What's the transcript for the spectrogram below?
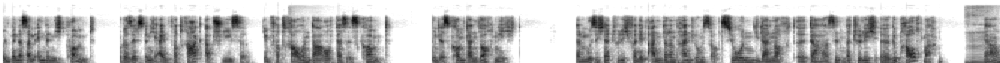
und wenn das am Ende nicht kommt, oder selbst wenn ich einen Vertrag abschließe, im Vertrauen darauf, dass es kommt, und es kommt dann doch nicht, dann muss ich natürlich von den anderen Handlungsoptionen, die dann noch äh, da sind, natürlich äh, Gebrauch machen. Mhm. Ja.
